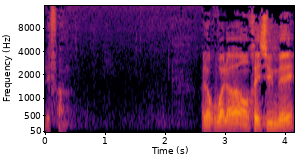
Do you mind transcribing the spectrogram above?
les femmes. Alors voilà, en résumé,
